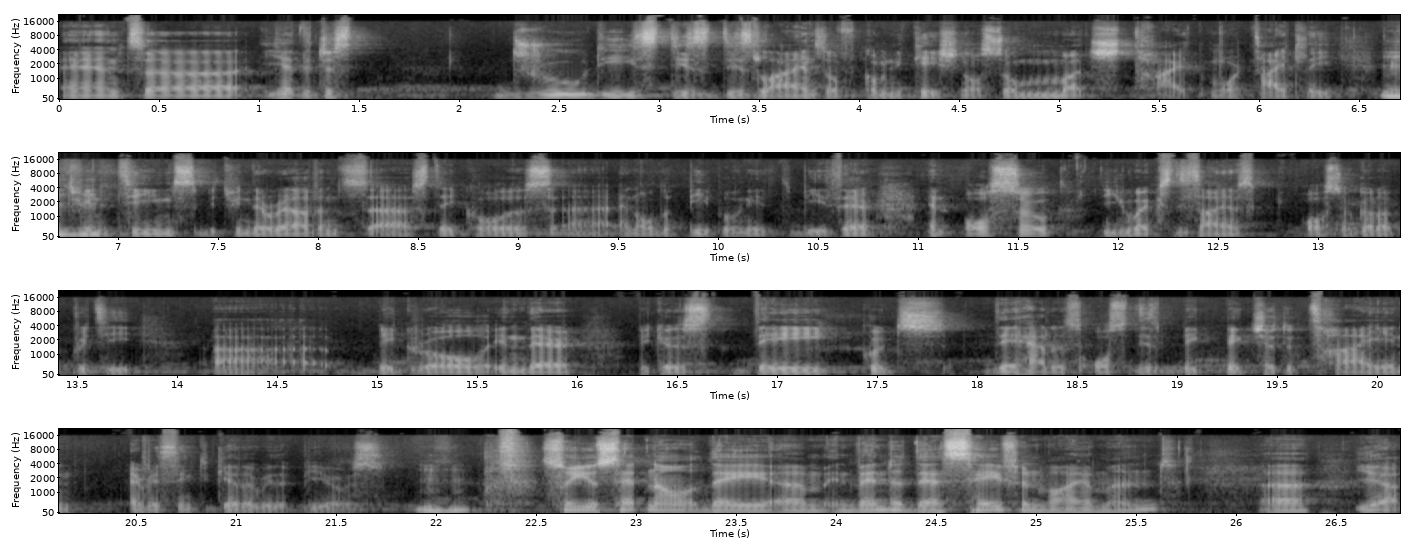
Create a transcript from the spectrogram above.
and uh, yeah, they just drew these, these, these lines of communication also much tight, more tightly mm-hmm. between the teams, between the relevant uh, stakeholders uh, and all the people who need to be there. And also the UX designers also got a pretty uh, big role in there because they could they had this, also this big picture to tie in everything together with the POs. Mm-hmm. So you said now they um, invented their SAFe environment. Uh, yeah,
